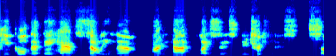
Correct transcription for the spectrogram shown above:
people that they have selling them are not licensed nutritionists so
